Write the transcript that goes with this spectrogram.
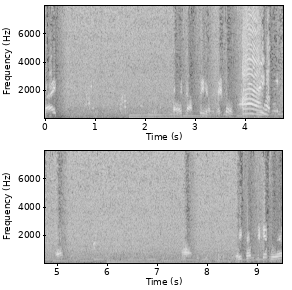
জায়গা, দেখো। দারুণ অ্যাডভেঞ্চার লাগছে দারুণ একটা জায়গা। বাহ, very nice. বাবু ভেরি নাইস প্লেস রাইট সবাইকে আসতেই হবে তাই তো হ্যাঁ হ্যাঁ। হ্যাঁ। ওইখান থেকে বয়ে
